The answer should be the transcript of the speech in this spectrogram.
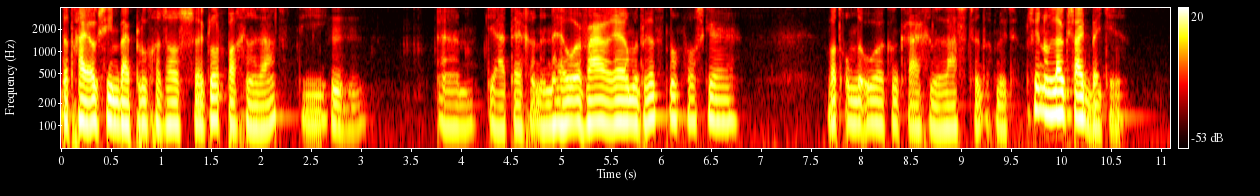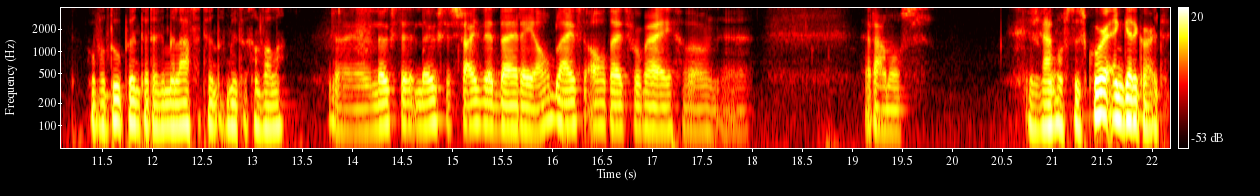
Dat ga je ook zien bij ploegen zoals eh, Gladbach inderdaad. Die ehm, ja, tegen een heel ervaren Real Madrid nog wel eens een keer wat om de oren kan krijgen in de laatste 20 minuten. Misschien een leuk sidebedje. Hoeveel doelpunten er in de laatste 20 minuten gaan vallen. Nou ja, de leukste, leukste sidebet bij Real blijft altijd voorbij gewoon eh, Ramos. Dus Ramos to score en get a card.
